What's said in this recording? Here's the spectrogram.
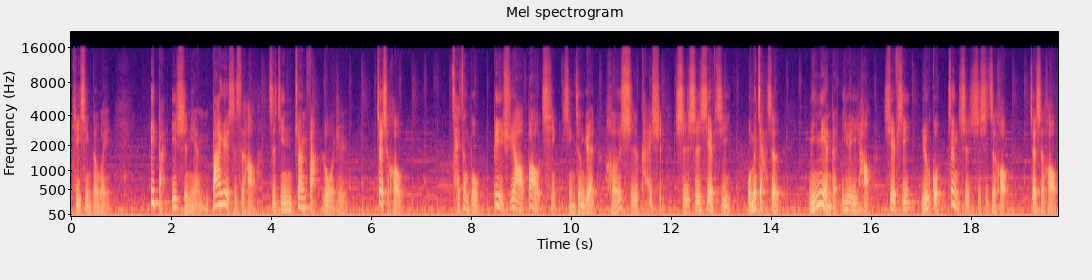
提醒各位：一百一十年八月十四号资金专法落日，这时候财政部必须要报请行政院何时开始实施 CFC。我们假设明年的一月一号。CFC 如果正式实施之后，这时候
